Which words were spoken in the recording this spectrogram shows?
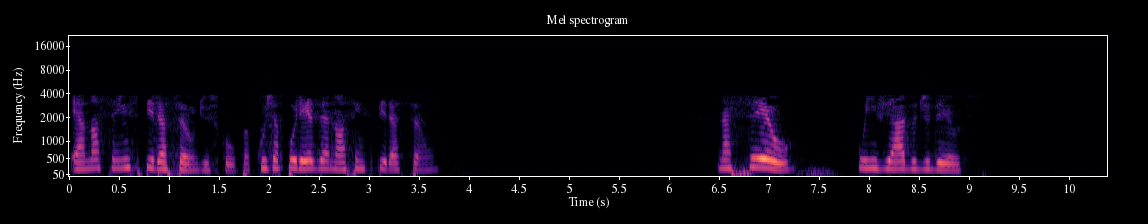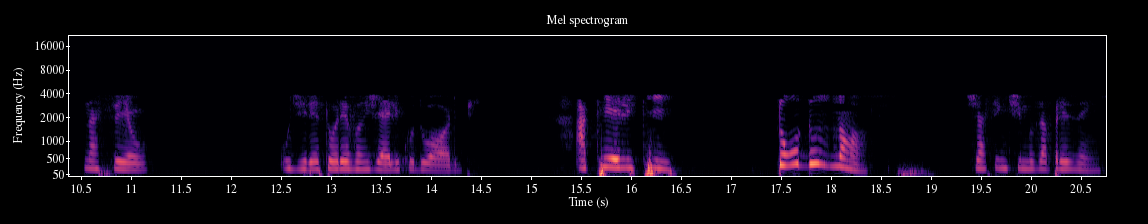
é a nossa inspiração, desculpa, cuja pureza é a nossa inspiração. Nasceu o enviado de Deus. Nasceu o diretor evangélico do Orbe. Aquele que todos nós já sentimos a presença.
